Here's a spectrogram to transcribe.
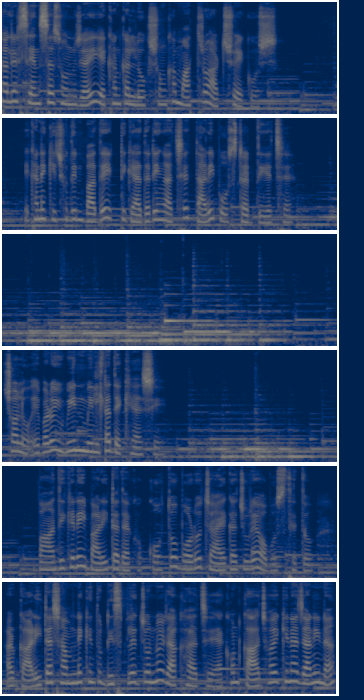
সালের সেন্সাস অনুযায়ী এখানকার লোক সংখ্যা মাত্র আটশো একুশ। এখানে কিছুদিন বাদে একটি গ্যাদারিং আছে, তারই পোস্টার দিয়েছে। চলো, এবার ওই উইন মিলটা দেখে আসি। বাঁ দিকের এই বাড়িটা দেখো, কত বড় জায়গা জুড়ে অবস্থিত। আর গাড়িটা সামনে কিন্তু ডিসপ্লের জন্যই রাখা আছে। এখন কাজ হয় কিনা জানি না,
